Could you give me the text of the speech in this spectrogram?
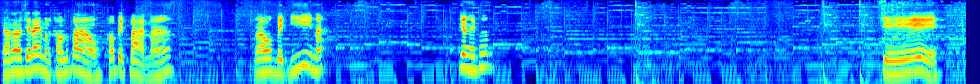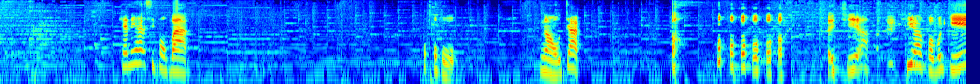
แต่เราจะได้เหมือนเขาหรือเปล่า เขาเบ็ดบาทนะ เราเบ็ดยี่นะ ยังไงเพื่อน เจ แค่นี้ฮะสิบหกบาท โอ้โห เหงาจัดโอ้โหไอ้เชี่ยเชี่ยกว่าเมื่อกี้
